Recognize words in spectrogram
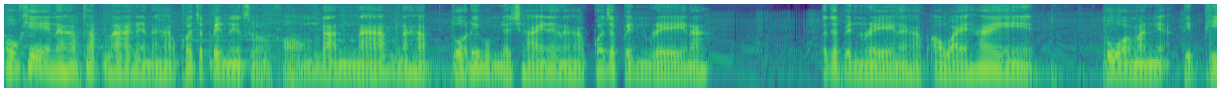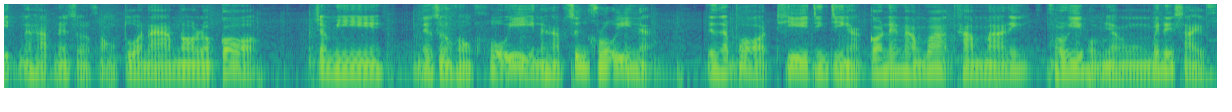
โอเคนะครับ ถัดมาเนี่ยนะครับก็จะเป็นในส่วนของดันน้ำนะครับ ตัวที่ผมจะใช้เนี่ยนะครับ ก็จะเป็นเรนะ ก็จะเป็นเรนะครับ เอาไว้ให้ตัวมันเนี่ยติดพิษนะครับ ในส่วนของตัวน้ำเนาะแล้วก็จะมีในส่วนของโครอีนะครับ ซึ่งโครอีเนี่ยเป็นซัพพอร์ตที่จริงๆอะก็แนะนำว่าทำมานี่โครอีผมยังไม่ได้ใส่ข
